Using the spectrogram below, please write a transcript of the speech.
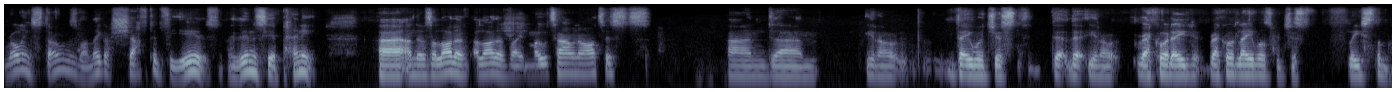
rolling stones man they got shafted for years. They didn't see a penny. Uh, and there was a lot of a lot of like motown artists. And um you know they would just that the, you know record agent record labels would just fleece them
